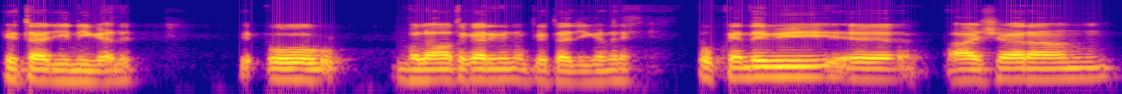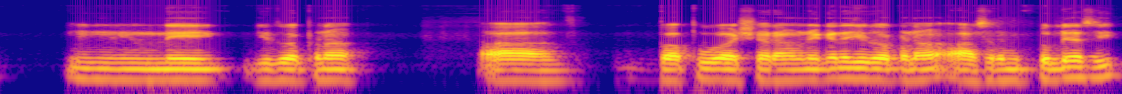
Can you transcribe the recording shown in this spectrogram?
ਪਿਤਾ ਜੀ ਨਹੀਂ ਕਹਿੰਦੇ। ਤੇ ਉਹ ਬਲਾਤਕਾਰੀ ਨੂੰ ਪਿਤਾ ਜੀ ਕਹਿੰਦੇ ਨੇ। ਉਹ ਕਹਿੰਦੇ ਵੀ ਅਹ, ਆਸ਼ਾਰਾਮ ਅਮ, ਨੇ ਜਦੋਂ ਆਪਣਾ ਆ ਬਾਪੂ ਆਸ਼ਾਰਾਮ ਨੇ ਕਹਿੰਦੇ ਜਦੋਂ ਆਪਣਾ ਆਸ਼ਰਮ ਖੋਲ੍ਹਿਆ ਸੀ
